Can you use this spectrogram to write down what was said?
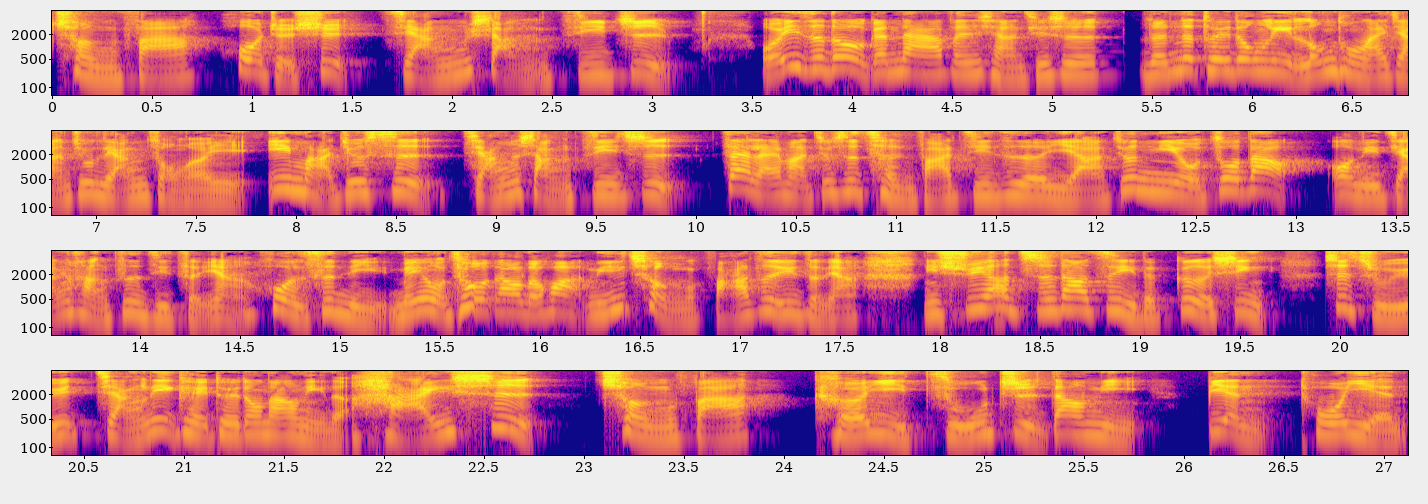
惩罚或者是奖赏机制。我一直都有跟大家分享，其实人的推动力笼统来讲就两种而已，一码就是奖赏机制，再来嘛就是惩罚机制而已啊。就你有做到哦，你奖赏自己怎样，或者是你没有做到的话，你惩罚自己怎样？你需要知道自己的个性是属于奖励可以推动到你的，还是惩罚可以阻止到你。变拖延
